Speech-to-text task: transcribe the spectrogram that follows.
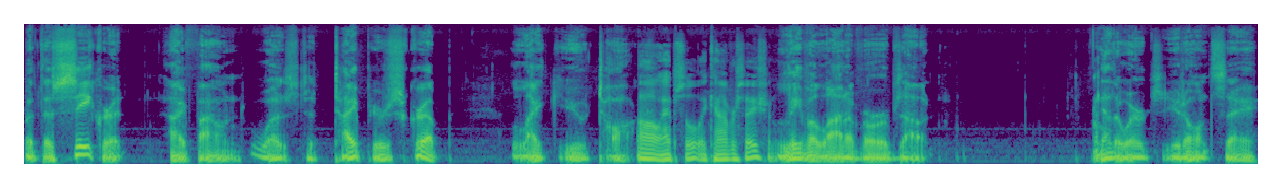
But the secret I found was to type your script like you talk. Oh, absolutely. Conversation. Leave a lot of verbs out. In other words, you don't say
